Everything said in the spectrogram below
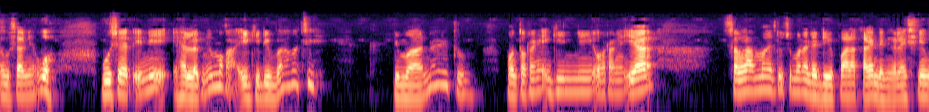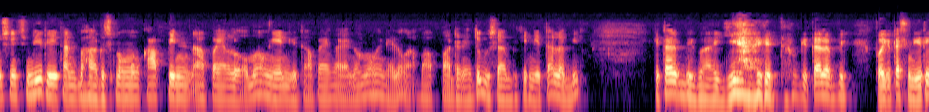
misalnya wah buset ini helmnya mau kayak gini banget sih. Gimana itu? Motornya kayak gini orangnya. Ya selama itu cuma ada di kepala kalian dan kalian senyum-senyum sendiri tanpa harus mengungkapin apa yang lo omongin gitu apa yang kalian omongin itu nggak apa-apa. Dan itu bisa bikin kita lebih kita lebih bahagia gitu. Kita lebih buat kita sendiri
